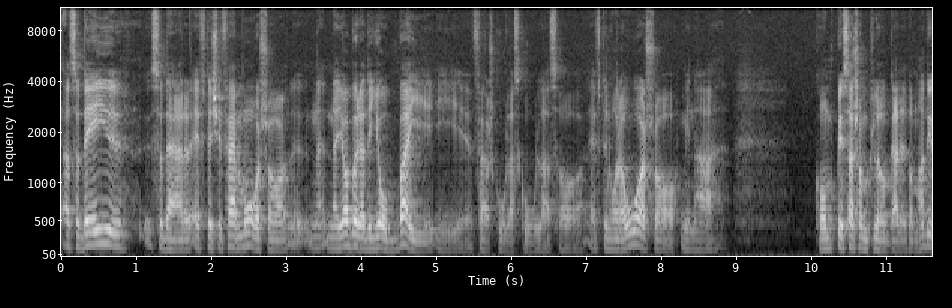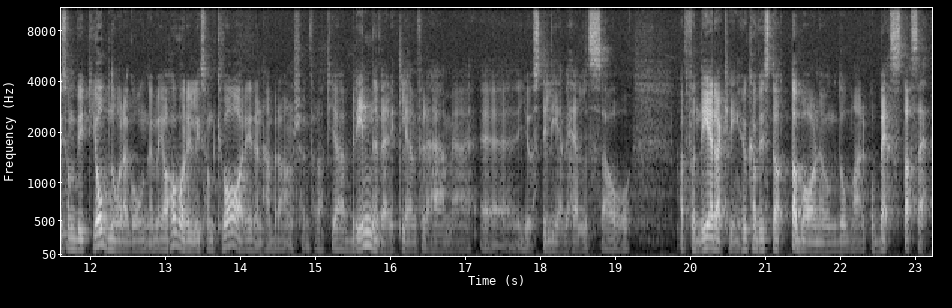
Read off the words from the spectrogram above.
alltså det är ju sådär efter 25 år så när när jag började jobba i, i förskola, skola så efter några år så mina kompisar som pluggade de hade ju som bytt jobb några gånger men jag har varit liksom kvar i den här branschen för att jag brinner verkligen för det här med eh, just elevhälsa och att fundera kring hur kan vi stötta barn och ungdomar på bästa sätt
